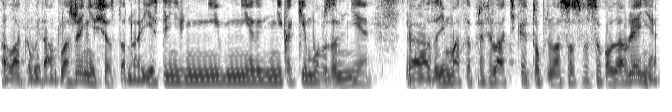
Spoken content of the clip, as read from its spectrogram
лаковые там отложения и все остальное. Если ни, ни- ни- никаким образом не э, заниматься профилактикой топливного насоса высокого давления,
